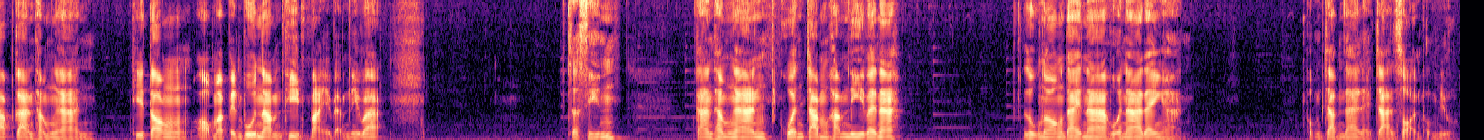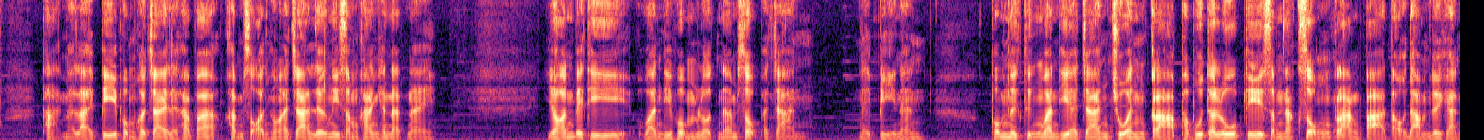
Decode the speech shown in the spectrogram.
ลับการทำงาน ที่ต้องออกมาเป็นผู้นำทีมใหม่แบบนี้ว่าจสินการทำงานควรจำคำนี้ไว้นะ ลูกน้องได้หน้าหัวหน้าได้งาน ผมจำได้เลยอาจารย์สอนผมอยู่ ผ่านมาหลายปีผมเข้าใจเลยครับว่าคำสอนของอาจารย์เรื่องนี้สำคัญขนาดไหน ย้อนไปที่วันที่ผมรดน้ำศพอาจารย์ในปีนั้น ผมนึกถึงวันที่อาจารย์ชวนกราบพระพุทธรูปที่สำนักสงฆ์กลางป่าเต่าดำด้วยกัน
